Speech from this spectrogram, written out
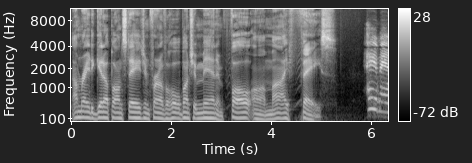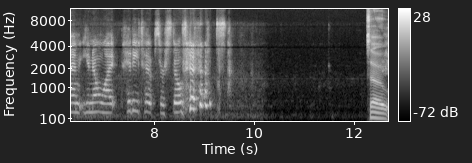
I'm ready to get up on stage in front of a whole bunch of men and fall on my face. Hey man, you know what? Pity tips are still tips. so,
